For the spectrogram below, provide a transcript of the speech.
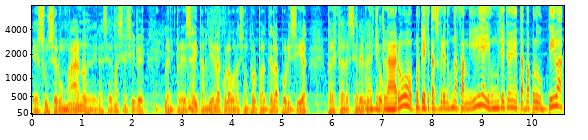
es un ser humano, debería ser más sensible la empresa y también la colaboración por parte de la policía para esclarecer el hecho. claro, porque el que está sufriendo es una familia y es un muchacho en etapa productiva.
